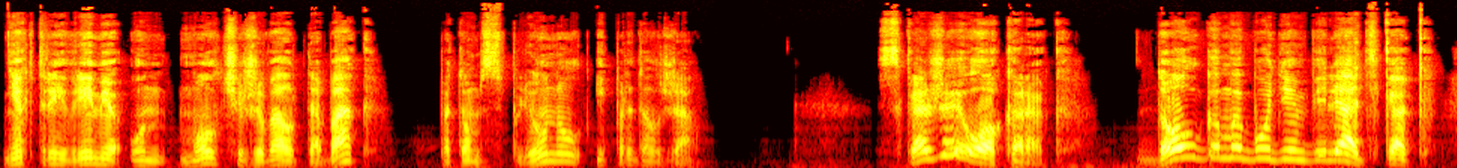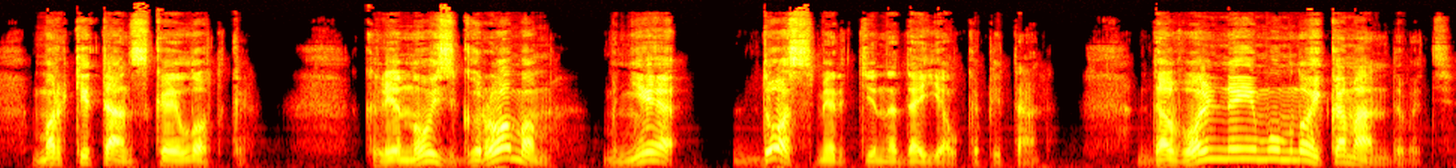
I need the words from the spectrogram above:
Некоторое время он молча жевал табак, потом сплюнул и продолжал. — Скажи, окорок, Долго мы будем вилять, как маркетанская лодка. Клянусь громом, мне до смерти надоел капитан. Довольно ему мной командовать.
